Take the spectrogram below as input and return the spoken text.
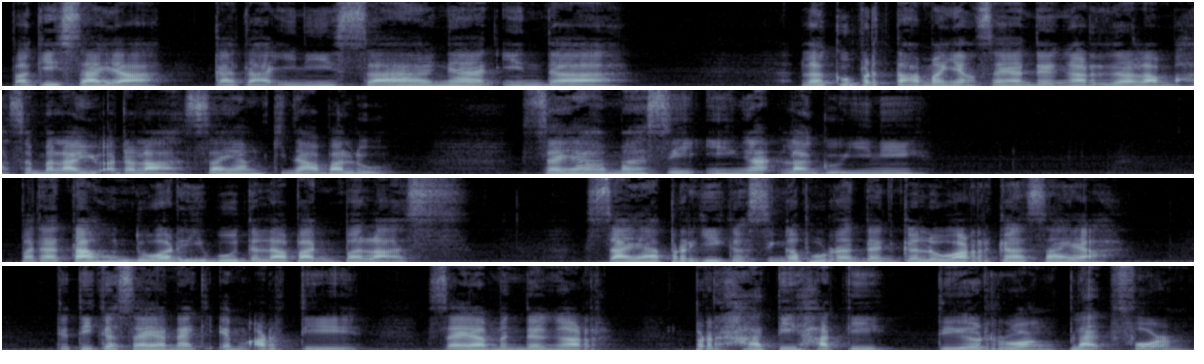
Bagi saya, kata ini sangat indah. Lagu pertama yang saya dengar dalam bahasa Melayu adalah Sayang Kinabalu. Saya masih ingat lagu ini. Pada tahun 2018, saya pergi ke Singapura dan keluarga saya. Ketika saya naik MRT, saya mendengar berhati-hati di ruang platform.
